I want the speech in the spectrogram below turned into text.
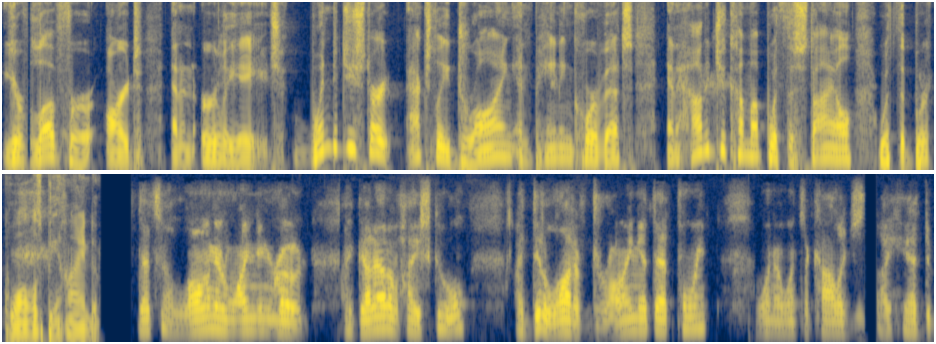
your love for art at an early age. When did you start actually drawing and painting Corvettes, and how did you come up with the style with the brick walls behind them? That's a long and winding road. I got out of high school. I did a lot of drawing at that point. When I went to college, I had to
